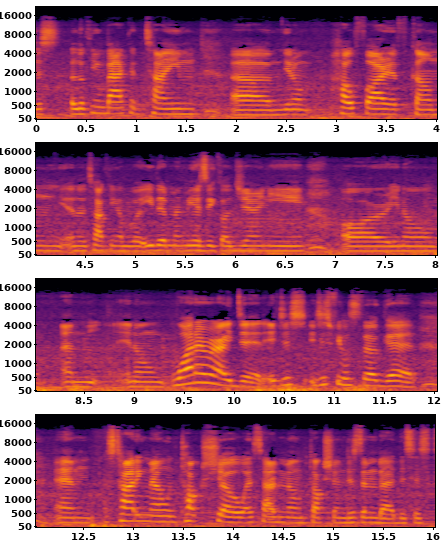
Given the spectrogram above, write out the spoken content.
just looking back at time, um, you know how far I've come. You know, talking about either my musical journey or you know, and you know whatever I did, it just it just feels so good. And starting my own talk show, I started my own talk show in December. This is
